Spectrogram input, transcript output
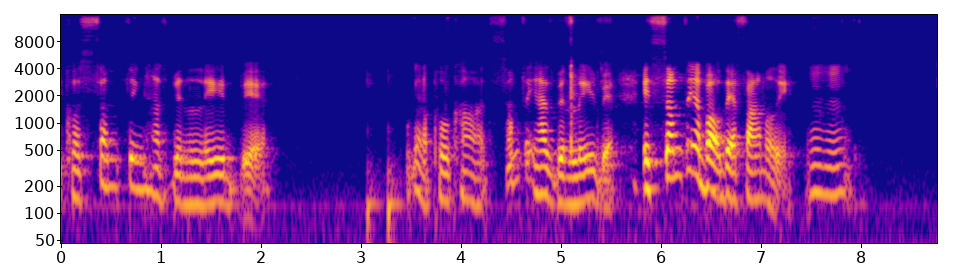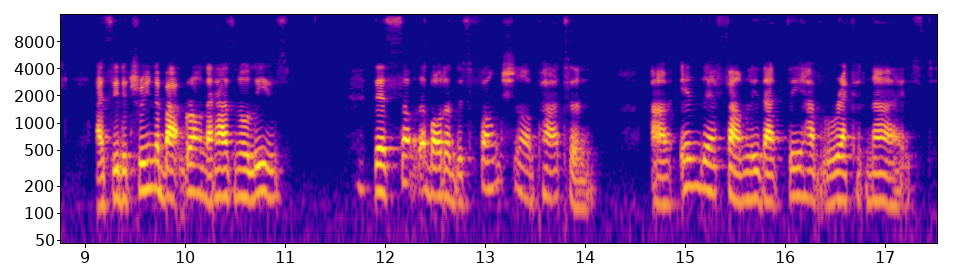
because something has been laid bare. We're going to pull cards. Something has been laid bare. It's something about their family. Mm-hmm. I see the tree in the background that has no leaves. There's something about a dysfunctional pattern um, in their family that they have recognized.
